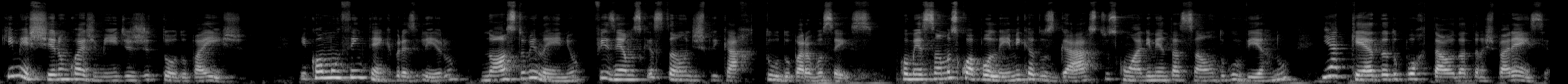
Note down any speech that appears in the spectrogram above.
que mexeram com as mídias de todo o país. E como um think tank brasileiro, nós do Milênio fizemos questão de explicar tudo para vocês. Começamos com a polêmica dos gastos com a alimentação do governo e a queda do portal da transparência,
